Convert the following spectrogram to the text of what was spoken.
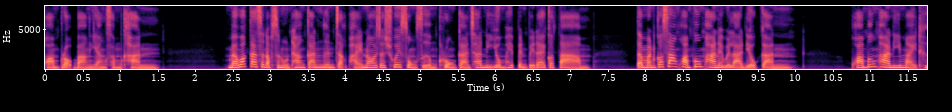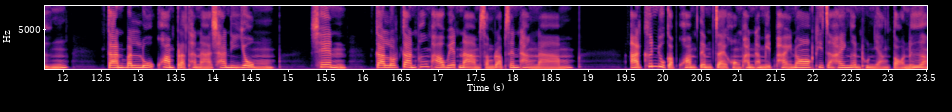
ความเปราะบางอย่างสำคัญแม้ว่าการสนับสนุนทางการเงินจากภายนอกจะช่วยส่งเสริมโครงการชาตินิยมให้เป็นไปได้ก็ตาม แต่มันก็สร้างความพึ่งพาในเวลาเดียวกัน ความพึ่งพานี้หมายถึง การบรรลุความปรารถนาชาตินิยม เช่น การลดการพึ่งพาเวียดนามสำหรับเส้นทางน้ำอาจขึ้นอยู่กับความเต็มใจของพันธมิตรภายนอกที่จะให้เงินทุนอย่างต่อเนื่อง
